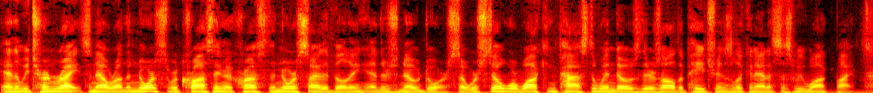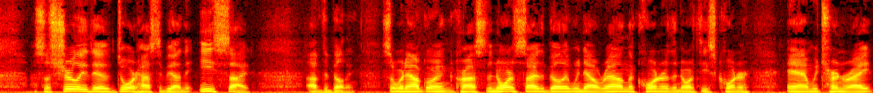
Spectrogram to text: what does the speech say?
and then we turn right. So now we're on the north, so we're crossing across the north side of the building, and there's no door. So we're still we're walking past the windows. There's all the patrons looking at us as we walk by. So surely the door has to be on the east side of the building. So we're now going across the north side of the building. We now round the corner, the northeast corner, and we turn right.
